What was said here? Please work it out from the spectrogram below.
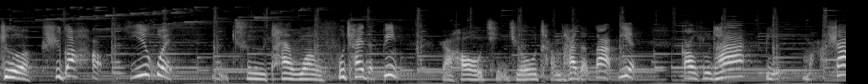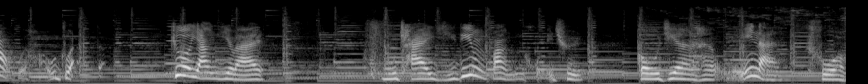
这是个好机会，你去探望夫差的病，然后请求尝他的大便，告诉他病马上会好转的。这样一来，夫差一定放你回去。”勾践很为难，说。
